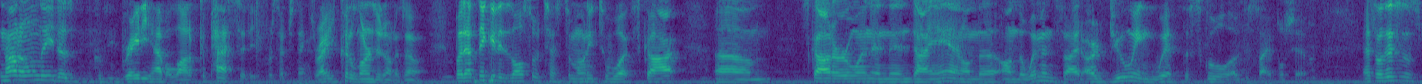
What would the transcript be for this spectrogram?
not only does Brady have a lot of capacity for such things, right? He could have learned it on his own, but I think it is also testimony to what Scott, um, Scott Irwin, and then Diane on the on the women's side are doing with the School of Discipleship. And so this is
